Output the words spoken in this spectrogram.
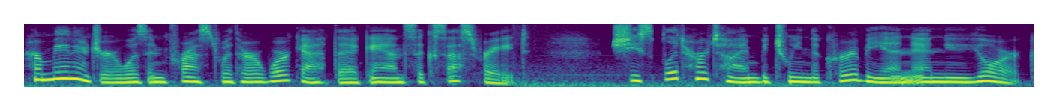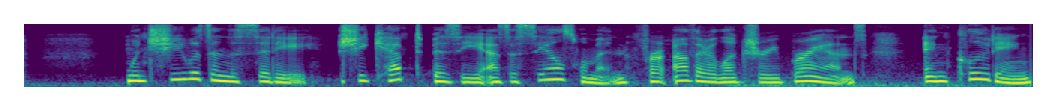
Her manager was impressed with her work ethic and success rate. She split her time between the Caribbean and New York. When she was in the city, she kept busy as a saleswoman for other luxury brands, including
